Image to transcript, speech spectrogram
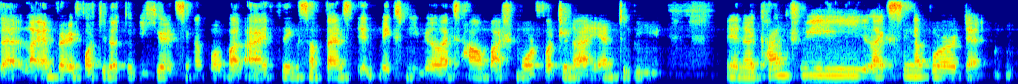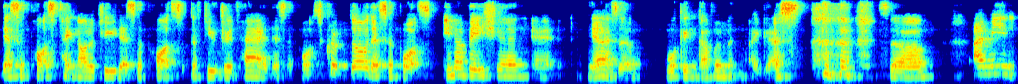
that like I'm very fortunate to be here in Singapore, but I think sometimes it makes me realize how much more fortunate I am to be in a country like Singapore that that supports technology, that supports the future tech, that supports crypto, that supports innovation, and yeah, it's a working government, I guess. so I mean,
